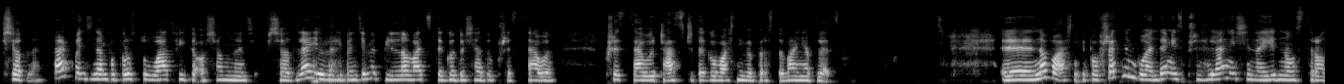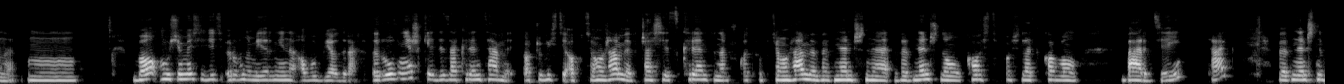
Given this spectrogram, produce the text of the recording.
w siodle, tak? Będzie nam po prostu łatwiej to osiągnąć w siodle, jeżeli będziemy pilnować tego dosiadu przez cały, przez cały czas, czy tego właśnie wyprostowania pleców. E, no właśnie, powszechnym błędem jest przechylanie się na jedną stronę, mm, bo musimy siedzieć równomiernie na obu biodrach. Również kiedy zakręcamy, oczywiście obciążamy w czasie skrętu, na przykład obciążamy wewnętrzne, wewnętrzną kość pośladkową bardziej? Wewnętrzny,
